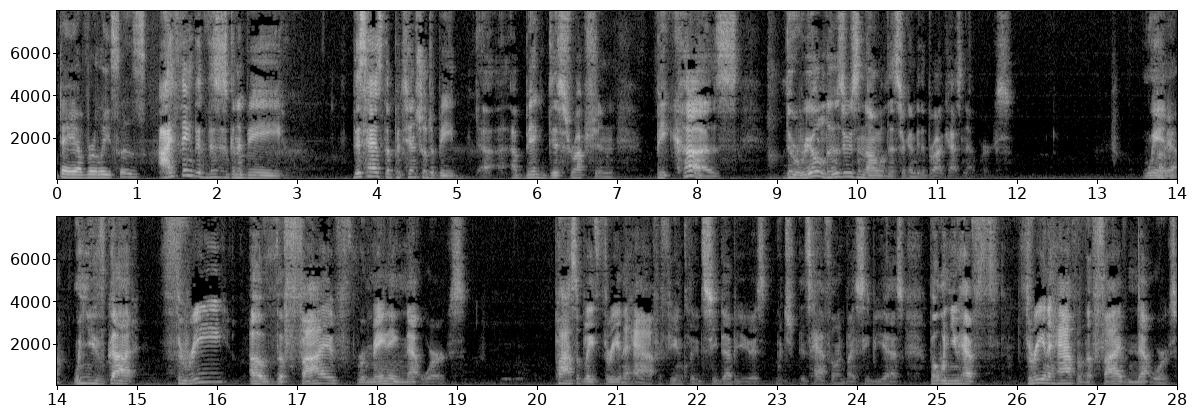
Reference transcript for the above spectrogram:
day of releases. I think that this is going to be, this has the potential to be a, a big disruption because the real losers in all of this are going to be the broadcast networks. When Oh, yeah. when you've got three of the five remaining networks, possibly three and a half if you include CW, which is half owned by CBS, but when you have th- three and a half of the five networks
